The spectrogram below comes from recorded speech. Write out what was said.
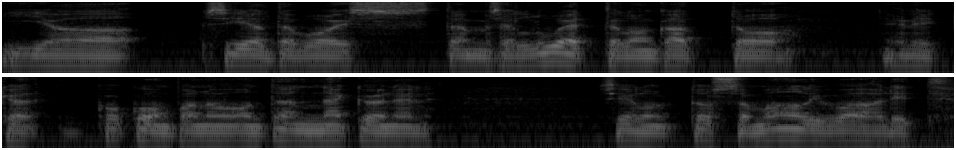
Ja sieltä voisi tämmöisen luettelon katsoa, eli kokoonpano on tämän näköinen. Siellä on tuossa maalivahdit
